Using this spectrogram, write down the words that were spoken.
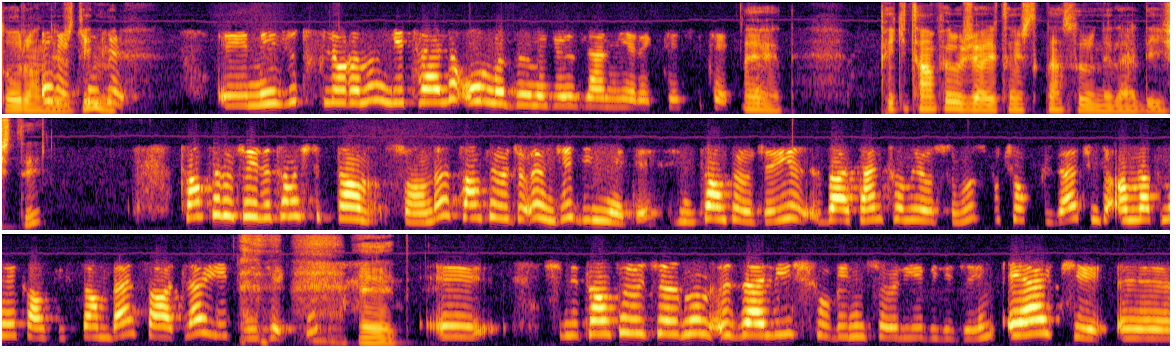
Doğru anlıyoruz evet, değil mi? E, mevcut floranın yeterli olmadığını gözlemleyerek tespit ettim. Evet. Peki Tanfer Hoca ile tanıştıktan sonra neler değişti? Tanfer Hoca ile tanıştıktan sonra Tanfer Hoca önce dinledi. Şimdi Tanfer Hoca'yı zaten tanıyorsunuz. Bu çok güzel çünkü anlatmaya kalkışsam ben saatler yetmeyecekti. evet. Ee, şimdi Tanfer Hoca'nın özelliği şu benim söyleyebileceğim. Eğer ki e,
